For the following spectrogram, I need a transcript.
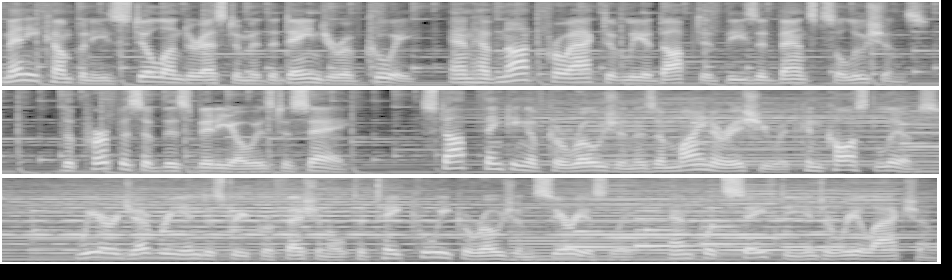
many companies still underestimate the danger of CUI and have not proactively adopted these advanced solutions. The purpose of this video is to say, Stop thinking of corrosion as a minor issue it can cost lives. We urge every industry professional to take CUI corrosion seriously and put safety into real action.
